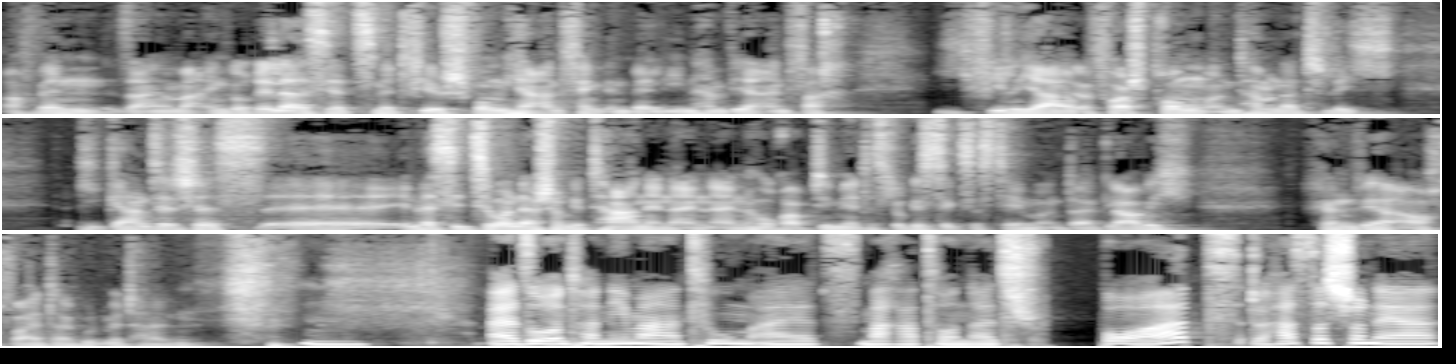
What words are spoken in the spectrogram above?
auch wenn, sagen wir mal, ein Gorillas jetzt mit viel Schwung hier anfängt in Berlin, haben wir einfach viele Jahre Vorsprung und haben natürlich gigantisches äh, Investitionen da schon getan in ein, ein hochoptimiertes Logistiksystem. Und da glaube ich, können wir auch weiter gut mithalten. Hm. Also Unternehmertum als Marathon, als Sport. Du hast es schon er,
